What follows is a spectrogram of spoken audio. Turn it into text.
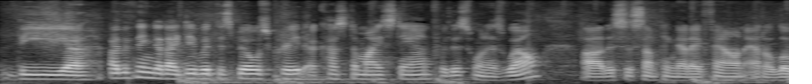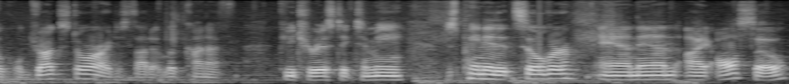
the uh, other thing that I did with this build was create a customized stand for this one as well. Uh, this is something that I found at a local drugstore. I just thought it looked kind of futuristic to me. Just painted it silver, and then I also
